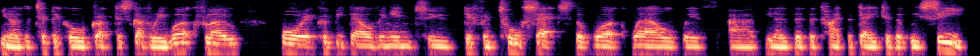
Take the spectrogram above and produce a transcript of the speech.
you know the typical drug discovery workflow, or it could be delving into different tool sets that work well with uh, you know the, the type of data that we see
